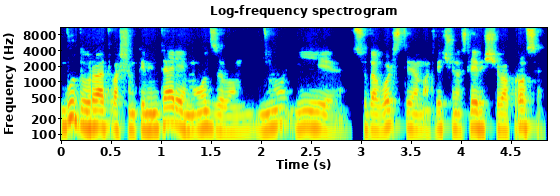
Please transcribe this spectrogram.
Буду рад вашим комментариям, отзывам. Ну и с удовольствием отвечу на следующие вопросы.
